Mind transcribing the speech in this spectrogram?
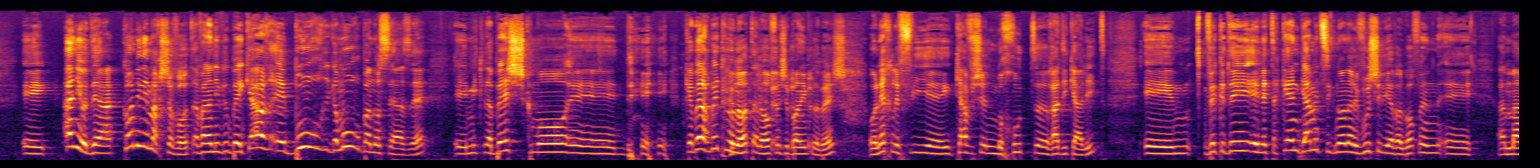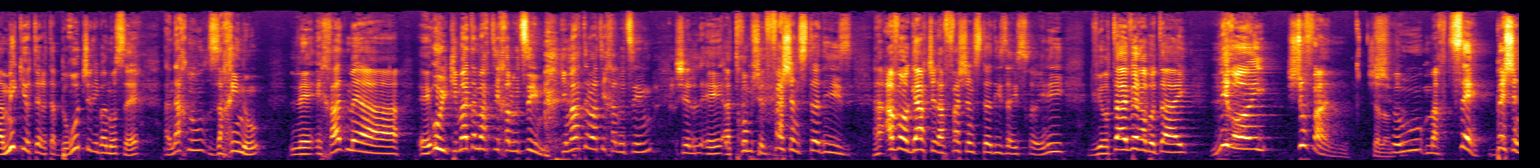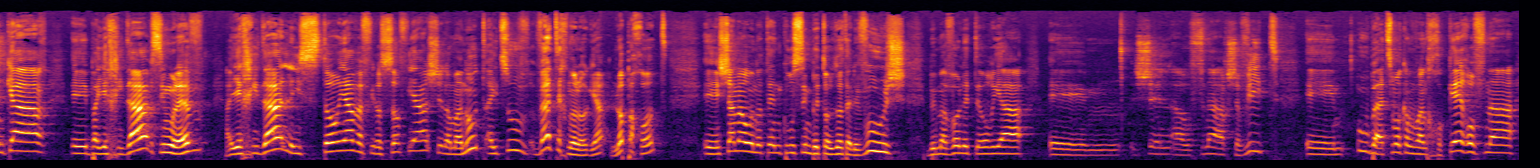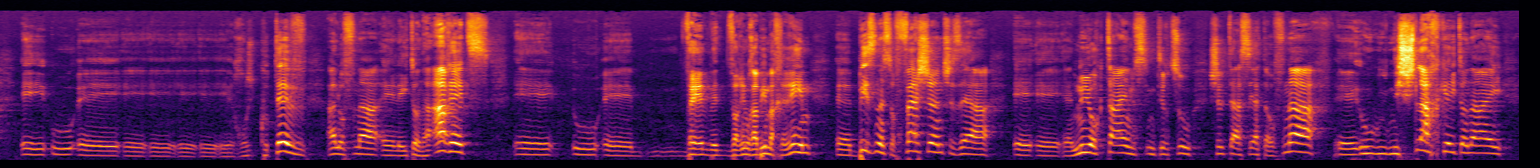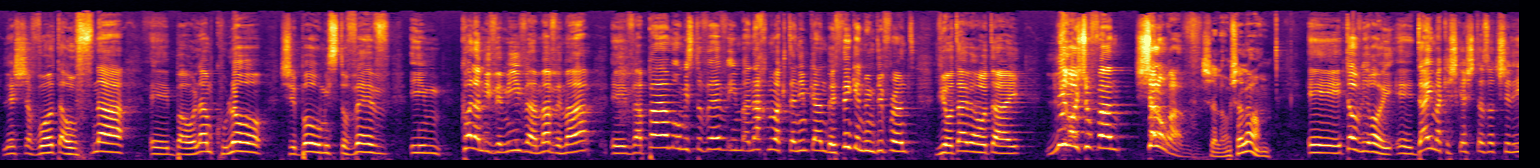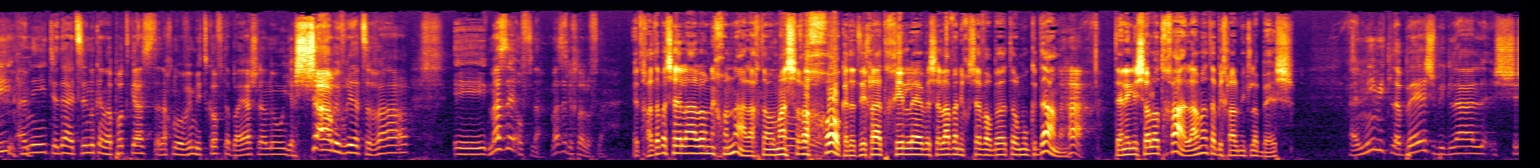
אני יודע כל מיני מחשבות אבל אני בעיקר בור גמור בנושא הזה מתלבש כמו, אה, מקבל הרבה תלונות על האופן שבו אני מתלבש, הולך לפי אה, קו של נוחות רדיקלית. וכדי לתקן גם את סגנון הלבוש שלי אבל באופן מעמיק יותר את הבירות שלי בנושא אנחנו זכינו לאחד מה... אוי כמעט אמרתי חלוצים. כמעט אמרתי חלוצים של התחום של fashion studies האבו-אגרד של ה-fashion studies הישראלי. גבירותיי ורבותיי לירוי שופן. שלום. שהוא מרצה בשנקר אה, ביחידה, שימו לב, היחידה להיסטוריה והפילוסופיה של אמנות, העיצוב והטכנולוגיה, לא פחות. אה, שם הוא נותן קורסים בתולדות הלבוש, במבוא לתיאוריה אה, של האופנה העכשווית. אה, הוא בעצמו כמובן חוקר אופנה, אה, הוא אה, אה, כותב על אופנה לעיתון הארץ. אה, הוא ודברים רבים אחרים Business of Fashion שזה הניו יורק טיימס אם תרצו של תעשיית האופנה. הוא נשלח כעיתונאי לשבועות האופנה בעולם כולו שבו הוא מסתובב עם כל המי ומי והמה ומה והפעם הוא מסתובב עם אנחנו הקטנים כאן ב-think and drink different גבירותיי ורבותיי לירוי שופן שלום רב. שלום שלום. אה, טוב לירוי, אה, די עם הקשקשת הזאת שלי, אני, אתה יודע, אצלנו כאן בפודקאסט, אנחנו אוהבים לתקוף את הבעיה שלנו ישר בברית הצוואר. אה, מה זה אופנה? מה זה בכלל אופנה? התחלת בשאלה הלא נכונה, הלכת ממש רחוק, אתה צריך להתחיל בשלב, אני חושב, הרבה יותר מוקדם. תן לי לשאול אותך, למה אתה בכלל מתלבש? אני מתלבש בגלל ש...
